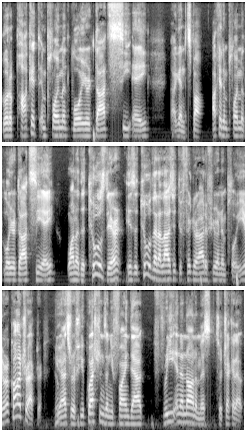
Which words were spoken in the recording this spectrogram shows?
go to pocketemploymentlawyer.ca. Again, it's pocketemploymentlawyer.ca. One of the tools there is a tool that allows you to figure out if you're an employee or a contractor. Yep. You answer a few questions and you find out free and anonymous. So check it out.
